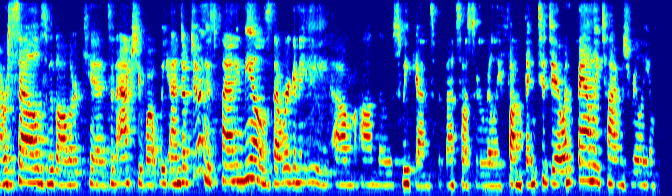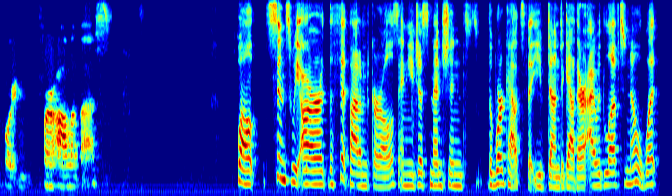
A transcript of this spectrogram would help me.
ourselves with all our kids. And actually, what we end up doing is planning meals that we're going to eat um, on those weekends. But that's also a really fun thing to do. And family time is really important for all of us. Well, since we are the fit bottomed girls and you just mentioned the workouts that you've done together, I would love to know what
